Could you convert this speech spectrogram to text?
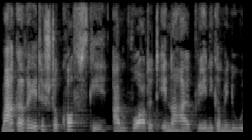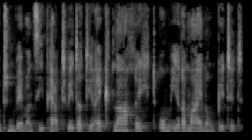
Margarete Stokowski antwortet innerhalb weniger Minuten, wenn man sie per Twitter Direktnachricht um ihre Meinung bittet.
